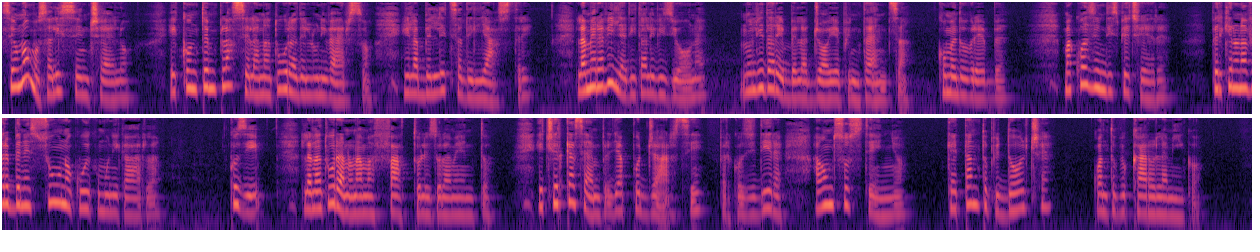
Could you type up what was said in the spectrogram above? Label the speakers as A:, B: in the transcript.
A: Se un uomo salisse in cielo e contemplasse la natura dell'universo e la bellezza degli astri, la meraviglia di tale visione non gli darebbe la gioia più intensa, come dovrebbe, ma quasi un dispiacere, perché non avrebbe nessuno cui comunicarla. Così la natura non ama affatto l'isolamento e cerca sempre di appoggiarsi, per così dire, a un sostegno che è tanto più dolce quanto più caro è l'amico.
